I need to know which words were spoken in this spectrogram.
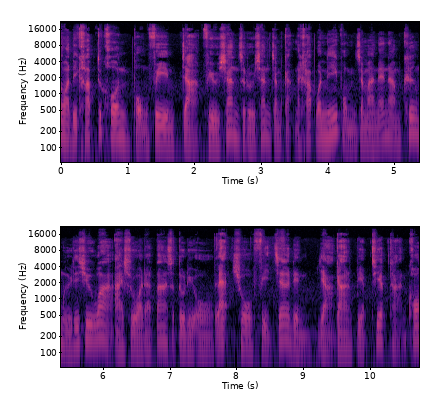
สวัสดีครับทุกคนผมฟิล์มจาก Fusion Solution จำกัดนะครับ วันนี้ผมจะมาแนะนำเครื่องมือที่ชื่อว่า Azure Data Studio และโชว์ฟีเจอร์เด่น อย่างการเปรียบเทียบฐานข้อ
